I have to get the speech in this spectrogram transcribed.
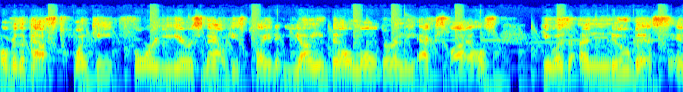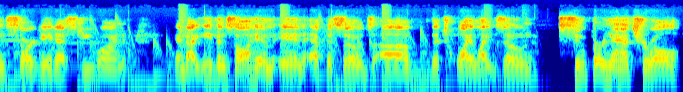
over the past 24 years now, he's played young Bill Mulder in The X Files. He was Anubis in Stargate SG 1. And I even saw him in episodes of The Twilight Zone, Supernatural,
